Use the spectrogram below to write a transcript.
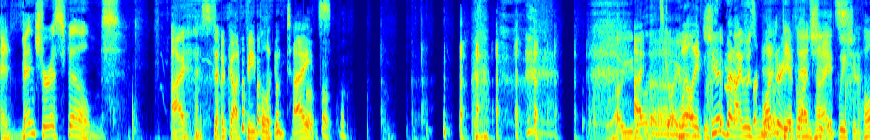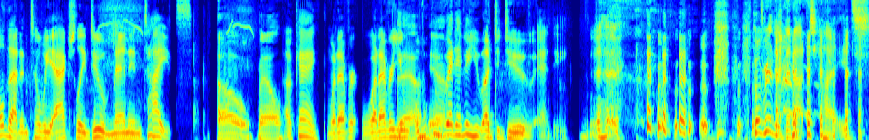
Adventurous films. I stuck on people in tights. Oh, you know I- that's going well, on. it should, but I was wondering if that should, if we should hold that until we actually do Men in Tights. oh, well, Okay, whatever, whatever you, Yeah, yeah. whatever you want to do, Andy. but really, they're not tights.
